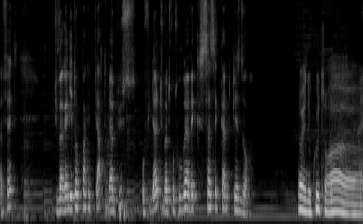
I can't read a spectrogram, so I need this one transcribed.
en fait, tu vas gagner ton paquet de cartes, mais en plus, au final, tu vas te retrouver avec 150 pièces d'or. Oui, du coup, tu auras euh,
